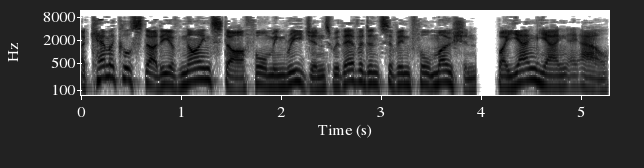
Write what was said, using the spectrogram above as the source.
a chemical study of nine star forming regions with evidence of infall motion by Yang Yang et al.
